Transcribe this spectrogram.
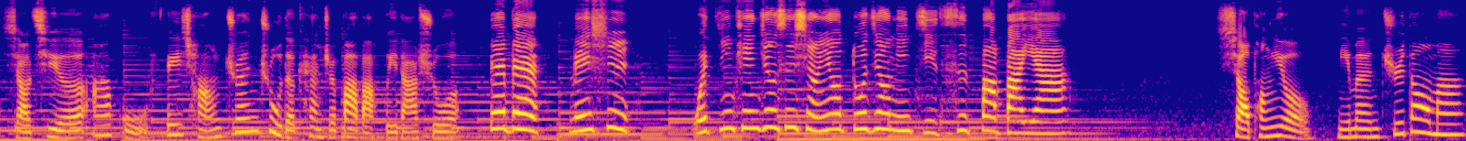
小企鹅阿古非常专注地看着爸爸，回答说：“爸爸，没事。我今天就是想要多叫你几次爸爸呀。”小朋友，你们知道吗？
